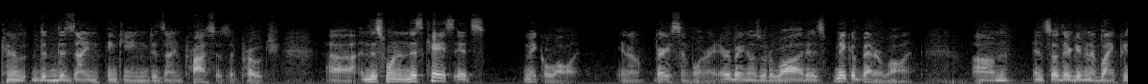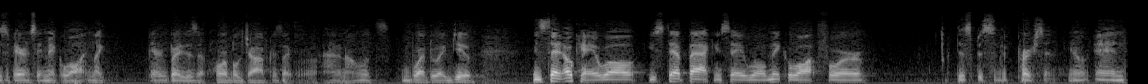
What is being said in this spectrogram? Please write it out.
kind of the design thinking, design process approach. Uh, and this one, in this case, it's make a wallet. You know, very simple, right? Everybody knows what a wallet is. Make a better wallet. Um, and so they're given a blank piece of paper and say, make a wallet. And like, everybody does a horrible job because like, well, I don't know, what do I do? Instead, okay, well, you step back and you say, well, make a wallet for this specific person, you know, and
